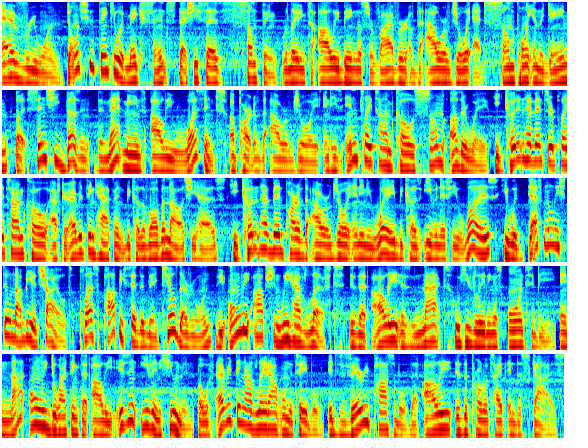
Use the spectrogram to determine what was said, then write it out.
everyone. Don't you think it would make sense that she says something relating to Ollie being a survivor of the Hour of Joy at some point in the game? But since she doesn't, then that means Ollie wasn't a part of the Hour of Joy and he's in Playtime Co. some other way. He couldn't have entered Playtime Co. after everything happened because of all the knowledge he has. He couldn't have been part of the Hour of Joy in any way because even if he was, he would definitely still not be a child. Plus, Poppy said that they killed everyone. The only option we have left is that Ollie is not who he's leading us on to be. And not only do I think that Ollie isn't even human, but with everything I've laid out on the table, it's very possible that Ollie is the prototype in disguise,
